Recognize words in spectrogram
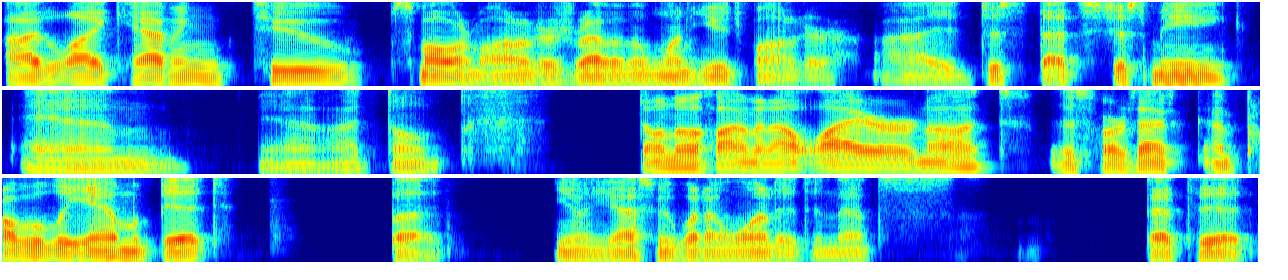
I like having two smaller monitors rather than one huge monitor. I just that's just me, and yeah, I don't don't know if I'm an outlier or not as far as that. I probably am a bit, but you know, you asked me what I wanted, and that's that's it.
